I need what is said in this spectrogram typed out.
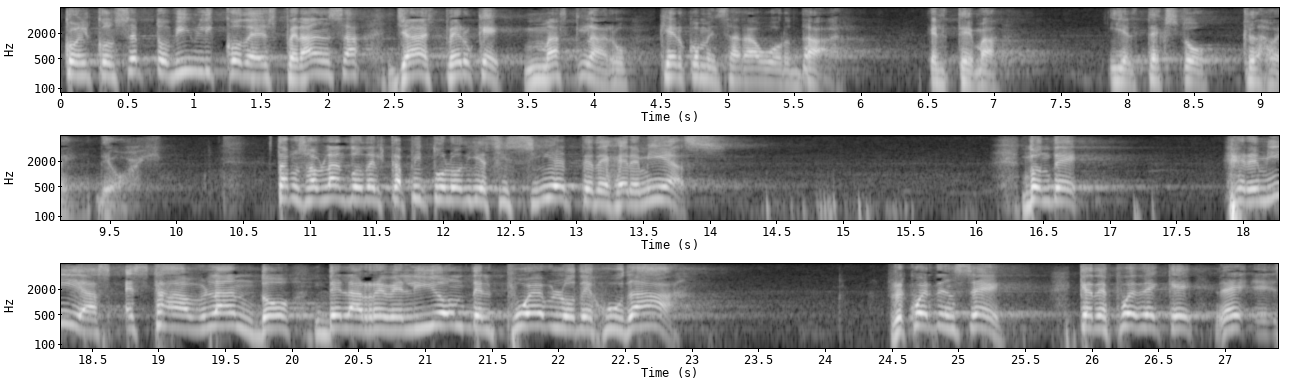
con el concepto bíblico de esperanza, ya espero que más claro, quiero comenzar a abordar el tema y el texto clave de hoy. Estamos hablando del capítulo 17 de Jeremías, donde Jeremías está hablando de la rebelión del pueblo de Judá. Recuérdense, que después de que eh, eh,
